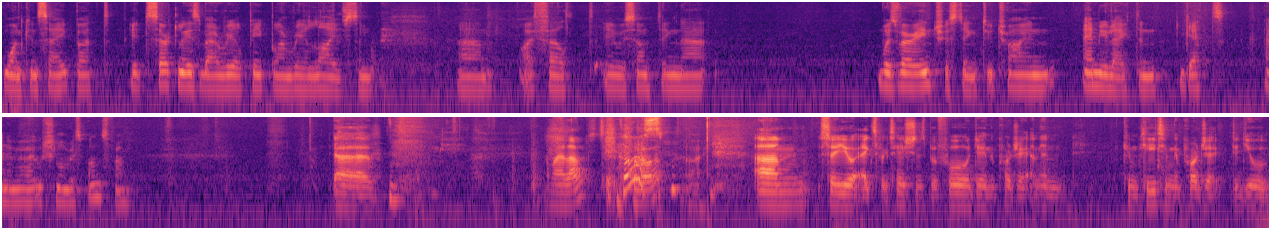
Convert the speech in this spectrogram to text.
one can say, but it certainly is about real people and real lives, and um, I felt it was something that was very interesting to try and emulate and get an emotional response from. Uh, am I allowed to Of course. follow up? Alright. Um, so your expectations before doing the project and then completing the project, did your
